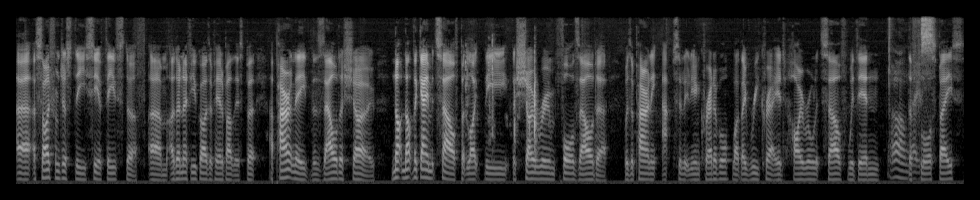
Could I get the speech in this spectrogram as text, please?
uh, aside from just the Sea of Thieves stuff, um, I don't know if you guys have heard about this, but apparently the Zelda show, not not the game itself, but like the the showroom for Zelda was apparently absolutely incredible. Like they recreated Hyrule itself within oh, the nice. floor space.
